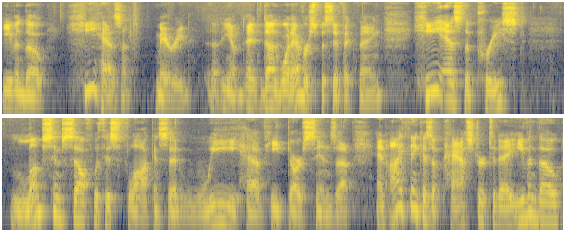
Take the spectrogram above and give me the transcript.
even though he hasn't married, uh, you know, done whatever specific thing, he, as the priest, lumps himself with his flock and said, We have heaped our sins up. And I think as a pastor today, even though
